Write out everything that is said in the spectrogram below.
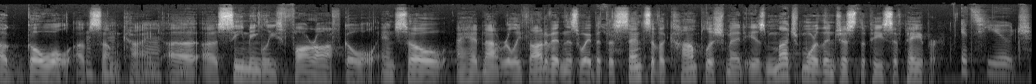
a goal of mm-hmm. some kind, mm-hmm. a, a, seemingly far off goal. And so I had not really thought of it in this way, but the sense of accomplishment is much more than just the piece of paper. It's huge.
